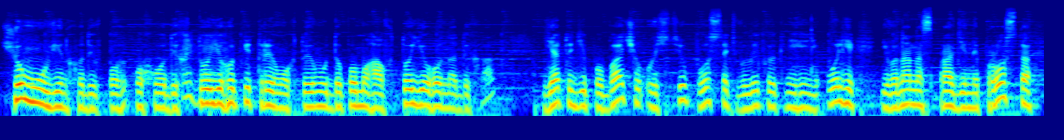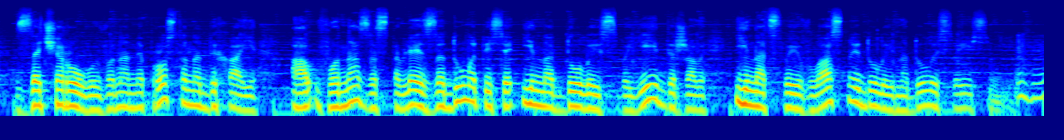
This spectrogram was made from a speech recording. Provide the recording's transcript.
чому він ходив по походи, хто його підтримував, хто йому допомагав, хто його надихав, я тоді побачив ось цю постать великої княгині Ольги, і вона насправді не просто зачаровує, вона не просто надихає, а вона заставляє задуматися і над долею своєї держави, і над своєю власною долею, і над долею своєї сім'ї. Угу.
